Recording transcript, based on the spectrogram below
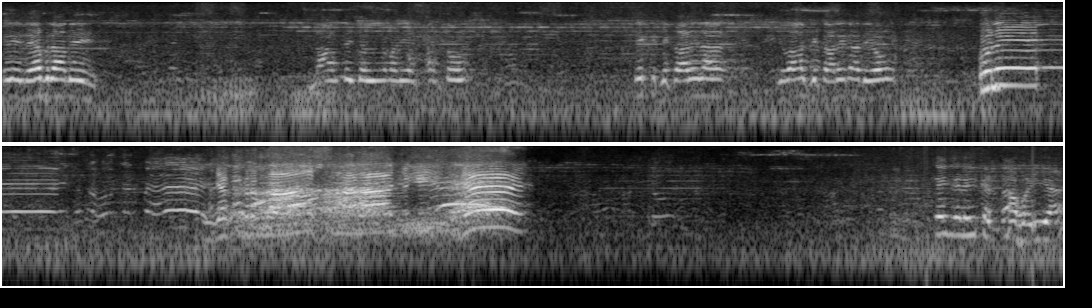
ਮੇਰੇ ਰਹਿਬਰਾਂ ਦੇ ਨਾਮ ਤੇ ਚੱਲਣ ਵਾਲੇ ਸੰਤੋ ਇੱਕ ਜਕਾਰੇ ਦਾ ਜਵਾਬ ਜਕਾਰੇ ਨਾ ਦਿਓ। ਬੋਲੇ। ਜਗ ਰਵਿਦਾਸ ਮਹਾਰਾਜ ਕੀ ਜੈ। ਇਹ ਜਿਹੜੀ ਘਟਨਾ ਹੋਈ ਆ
